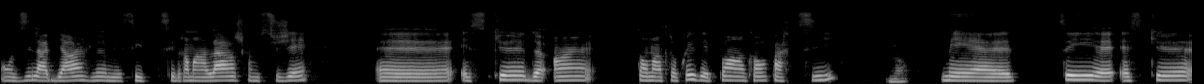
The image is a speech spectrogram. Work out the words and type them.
on dit la bière, là, mais c'est vraiment large comme sujet. Est-ce que, de un, ton entreprise n'est pas encore partie? Non. Mais, tu sais, est-ce que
